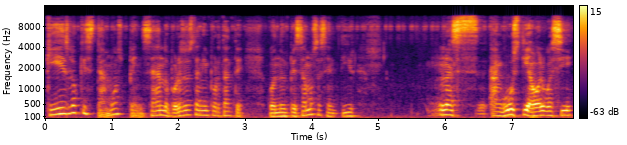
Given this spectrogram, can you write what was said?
qué es lo que estamos pensando. Por eso es tan importante cuando empezamos a sentir una angustia o algo así,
